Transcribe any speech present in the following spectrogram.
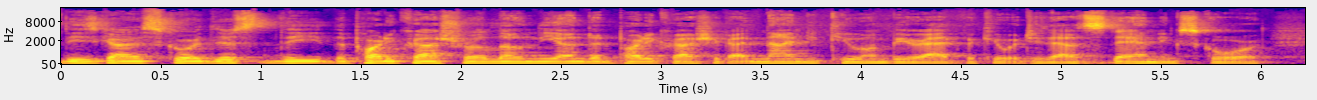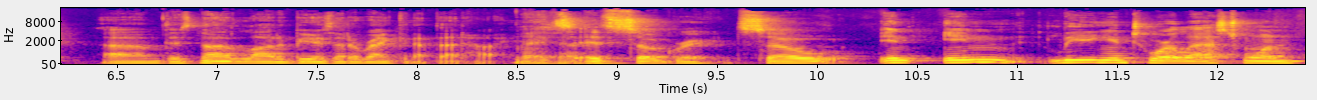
these guys scored this. The the Party Crasher alone, the Undead Party Crasher got 92 on Beer Advocate, which is outstanding score. Um, there's not a lot of beers that are ranking up that high. It's, So- it's so great. So in in leading into our last one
